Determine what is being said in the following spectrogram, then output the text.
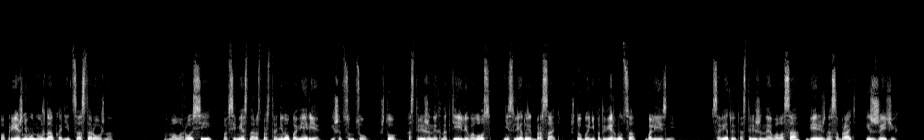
по-прежнему нужно обходиться осторожно. В Малороссии повсеместно распространено поверье, пишет Сумцов, что остриженных ногтей или волос не следует бросать, чтобы не подвергнуться болезни. Советуют остриженные волоса бережно собрать и сжечь их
